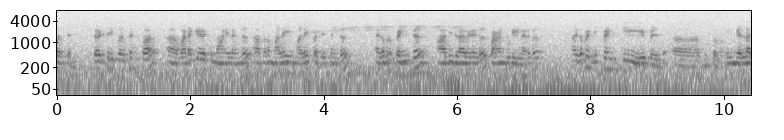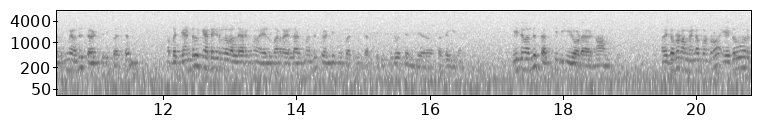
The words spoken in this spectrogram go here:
percent thirty three percent for வடகிழக்கு மாநிலங்கள் அப்புறம் மலை மலை பிரதேசங்கள் அதுக்கப்புறம் பெண்கள் ஆதி திராவிடர்கள் பழங்குடியினர்கள் அதுக்கப்புறம் டிஃப்ரெண்ட்லி ஏபிள்டு அப்படின்னு சொல்றோம் இவங்க எல்லாத்துக்குமே வந்து தேர்ட்டி த்ரீ பர்சன்ட் அப்போ ஜென்ரல் கேட்டகரியில் எல்லாருக்கும் வர்ற எல்லாருக்குமே வந்து டுவெண்ட்டி ஃபைவ் பர்சன்ட் சப்சிடி இருபத்தஞ்சு சதவீதம். இது வந்து சப்சிடியோட நாம்ஸ் அதுக்கப்புறம் நம்ம என்ன பண்ணுறோம் ஏதோ ஒரு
